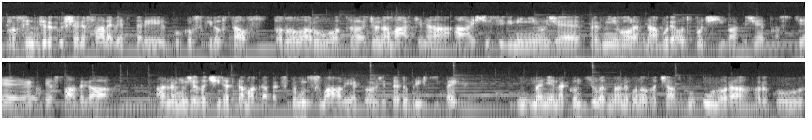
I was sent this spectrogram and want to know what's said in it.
V prosinci roku 69 který Bukovský dostal 100 dolarů od Johna Martina a ještě si vymínil, že 1. ledna bude odpočívat, že prostě je svátek a, a nemůže začít hnedka makat. Tak se tomu smáli, jako, že to je dobrý vtípek. Nicméně na konci ledna nebo na začátku února roku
